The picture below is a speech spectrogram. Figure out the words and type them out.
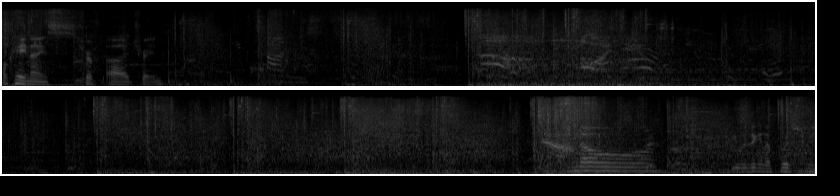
Okay, nice. Trip, uh, trade. No, he wasn't gonna push me.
